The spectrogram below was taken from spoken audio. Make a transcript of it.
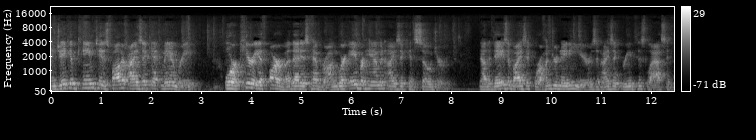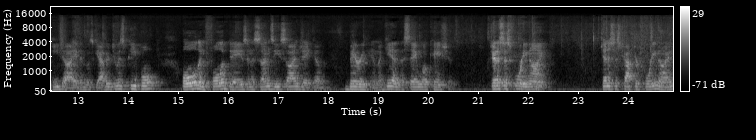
And Jacob came to his father Isaac at Mamre, or Kiriath Arba, that is Hebron, where Abraham and Isaac had sojourned. Now the days of Isaac were 180 years, and Isaac breathed his last, and he died, and was gathered to his people, old and full of days, and his sons Esau and Jacob buried him. Again, the same location. Genesis 49. Genesis chapter 49.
